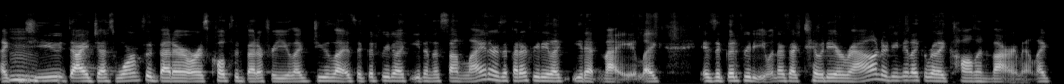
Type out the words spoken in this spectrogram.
like mm. do you digest warm food better or is cold food better for you like do you like is it good for you to like eat in the sunlight or is it better for you to like eat at night like is it good for you to eat when there's activity around or do you need like a really calm environment like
